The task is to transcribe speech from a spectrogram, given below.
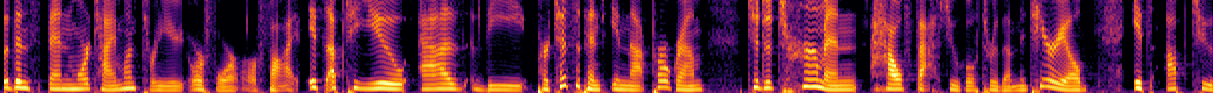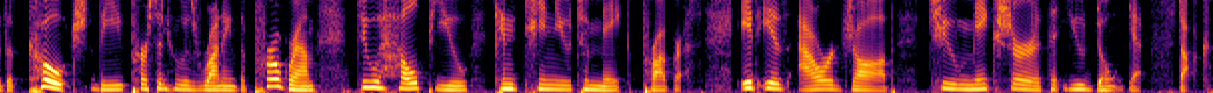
but then spend more time on three or four or five. It's up to you as the participant in that program to determine how fast you go through the material, it's up to the coach, the person who is running the program, to help you continue to make progress. It is our job to make sure that you don't get stuck.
